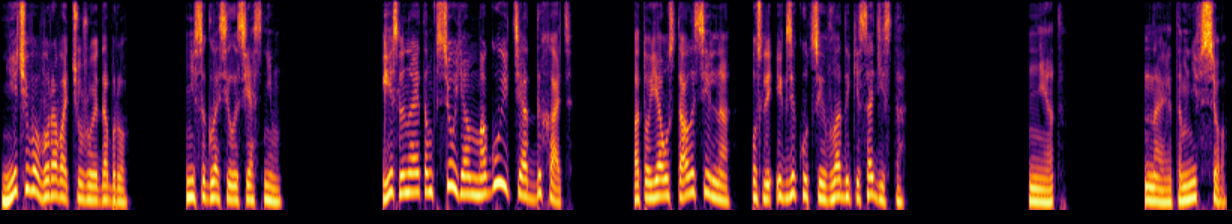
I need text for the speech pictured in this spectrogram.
Нечего воровать чужое добро. Не согласилась я с ним. Если на этом все, я могу идти отдыхать а то я устала сильно после экзекуции владыки-садиста. Нет, на этом не все.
